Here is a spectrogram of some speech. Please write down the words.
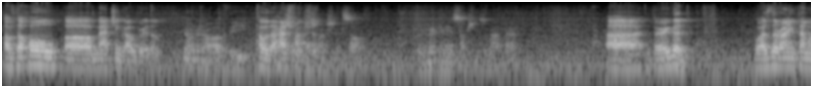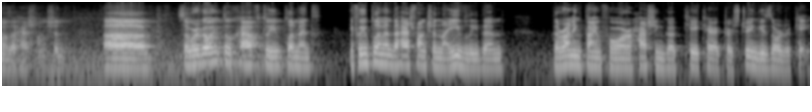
Of the whole uh, matching algorithm. No, no, no, of the. Oh, the hash function. Hash function itself. Can we make any assumptions about that? Uh, very good. What's the running time of the hash function? Uh, so we're going to have to implement, if we implement the hash function naively, then the running time for hashing a k character string is order k.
